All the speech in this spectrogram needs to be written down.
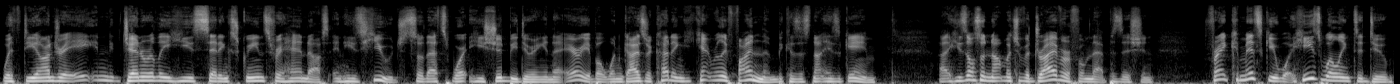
With DeAndre Ayton, generally he's setting screens for handoffs and he's huge. So that's what he should be doing in that area. But when guys are cutting, he can't really find them because it's not his game. Uh, he's also not much of a driver from that position. Frank Kaminsky, what he's willing to do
